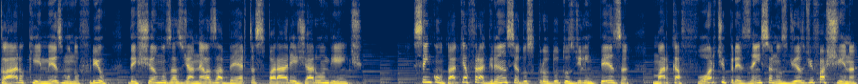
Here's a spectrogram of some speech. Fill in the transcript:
Claro que, mesmo no frio, deixamos as janelas abertas para arejar o ambiente. Sem contar que a fragrância dos produtos de limpeza marca forte presença nos dias de faxina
